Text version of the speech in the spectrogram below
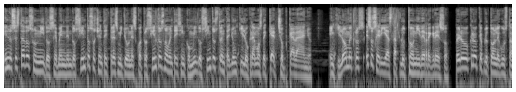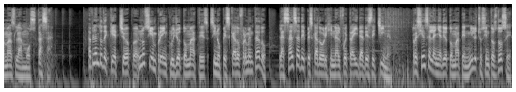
En los Estados Unidos se venden 283.495.231 kilogramos de ketchup cada año. En kilómetros, eso sería hasta Plutón y de regreso, pero creo que a Plutón le gusta más la mostaza. Hablando de ketchup, no siempre incluyó tomates, sino pescado fermentado. La salsa de pescado original fue traída desde China. Recién se le añadió tomate en 1812.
